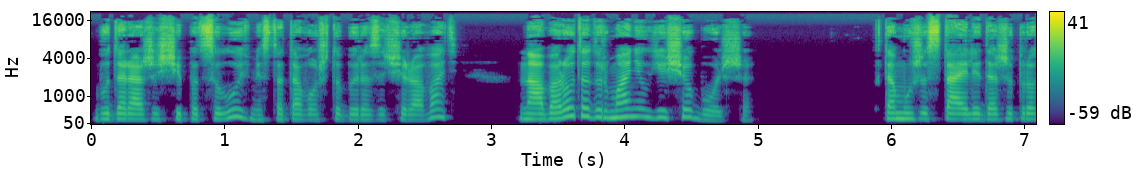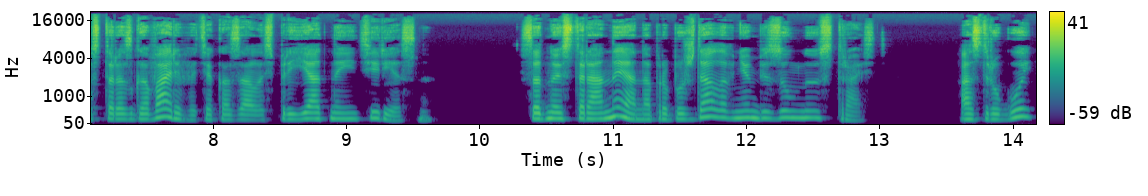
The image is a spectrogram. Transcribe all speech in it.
будоражащий поцелуй вместо того, чтобы разочаровать, наоборот, одурманил еще больше. К тому же Стайли даже просто разговаривать оказалось приятно и интересно. С одной стороны, она пробуждала в нем безумную страсть, а с другой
